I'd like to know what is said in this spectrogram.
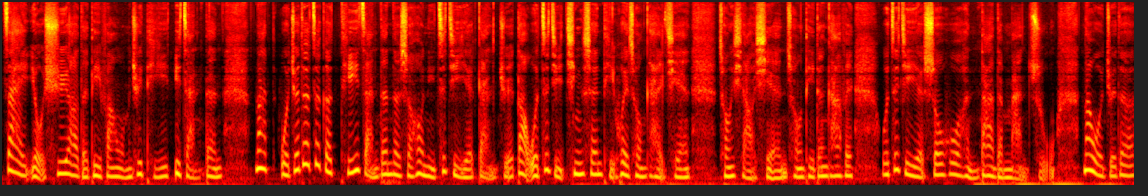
在有需要的地方，我们去提一盏灯。那我觉得这个提一盏灯的时候，你自己也感觉到，我自己亲身体会，从凯前，从小贤，从提灯咖啡，我自己也收获很大的满足。那我觉得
